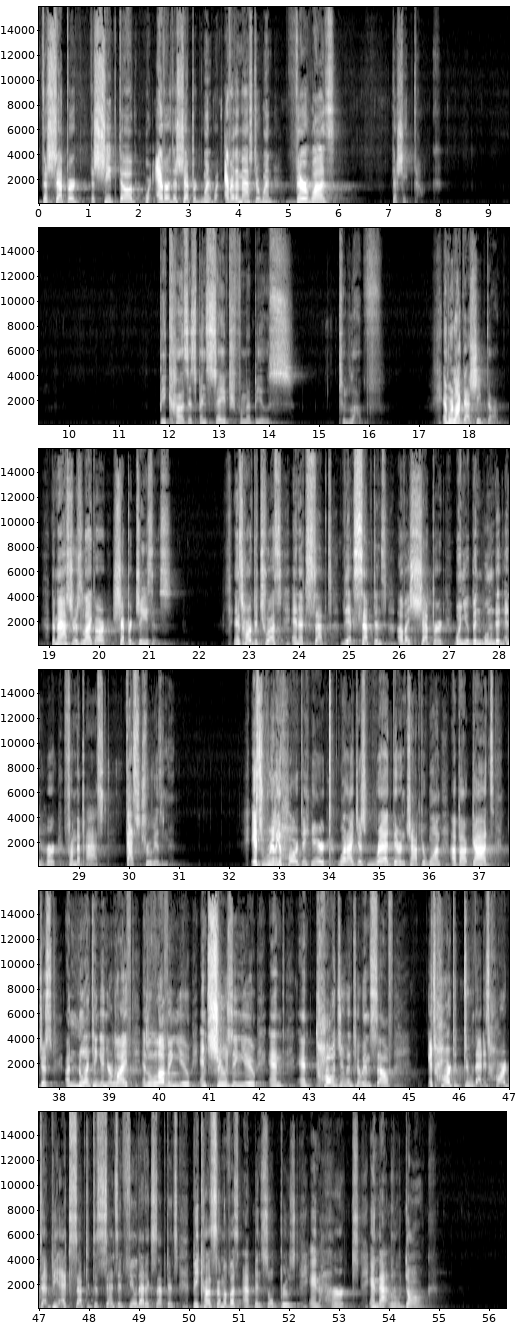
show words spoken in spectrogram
The shepherd, the sheepdog, wherever the shepherd went, wherever the master went, there was the sheepdog. Because it's been saved from abuse to love. And we're like that sheepdog. The master is like our shepherd Jesus. And it's hard to trust and accept the acceptance of a shepherd when you've been wounded and hurt from the past. That's true, isn't it? It's really hard to hear what I just read there in chapter one about God's just anointing in your life and loving you and choosing you and, and called you into Himself it's hard to do that. It's hard to be accepted, to sense and feel that acceptance because some of us have been so bruised and hurt. And that little dog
